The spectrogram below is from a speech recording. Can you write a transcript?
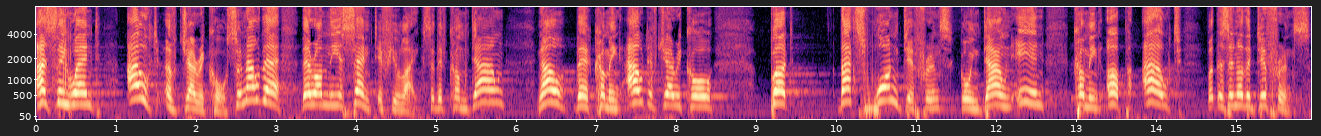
as they went out of Jericho. So now they're, they're on the ascent, if you like. So they've come down. Now they're coming out of Jericho. But that's one difference going down in, coming up out. But there's another difference.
